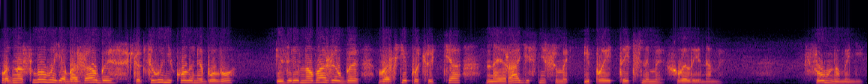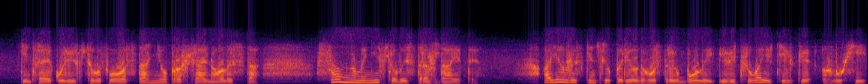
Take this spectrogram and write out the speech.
Однослово я бажав би, щоб цього ніколи не було і зрівноважив би важкі почуття найрадіснішими і поетичними хвилинами. Сумно мені, кінчає куліш цього свого останнього прощального листа. Сумно мені, що ви страждаєте. А я вже скінчив період гострих болей і відчуваю тільки глухі.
